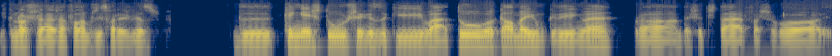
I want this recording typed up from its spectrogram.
e que nós já, já falamos disso várias vezes. De quem és tu, chegas aqui, vá, tu acalma aí um bocadinho, é? Pronto, deixa de estar, faz favor. E.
